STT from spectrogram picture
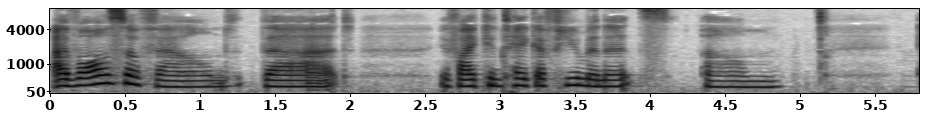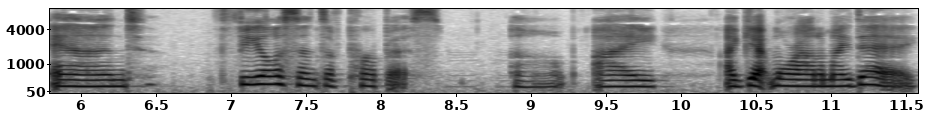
I've also found that if I can take a few minutes um, and feel a sense of purpose, uh, I I get more out of my day,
